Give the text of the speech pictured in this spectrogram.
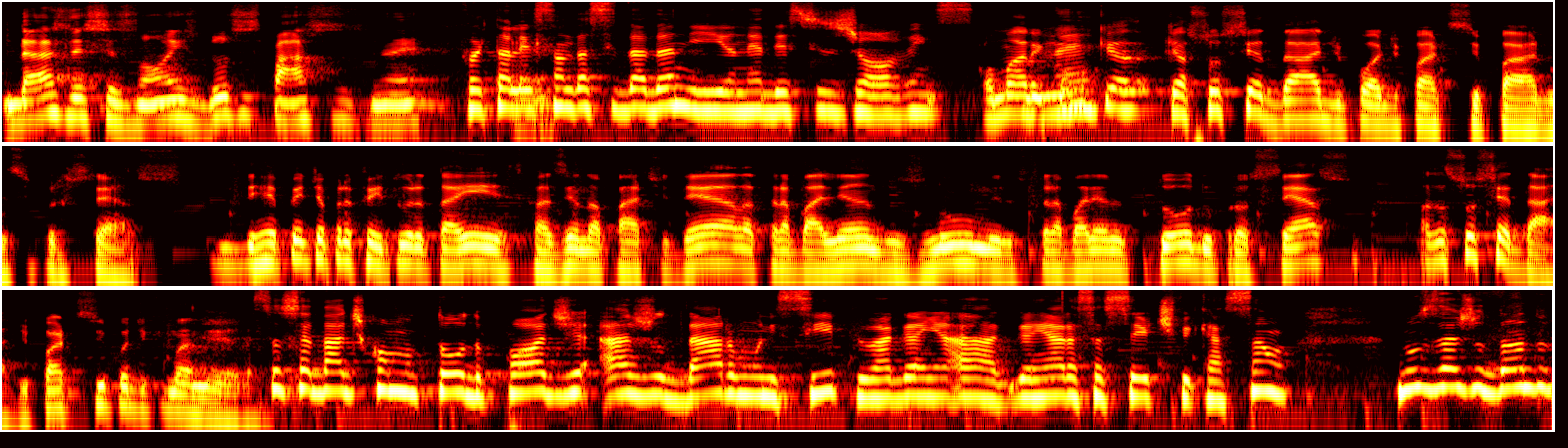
das decisões, dos espaços, né? Fortalecendo é. a cidadania, né, desses jovens. Ô Mari, né? como que a, que a sociedade pode participar desse processo? De repente a prefeitura está aí fazendo a parte dela, trabalhando os números, trabalhando todo o processo, mas a sociedade participa de que maneira? A sociedade como um todo pode ajudar o município a ganhar, a ganhar essa certificação nos ajudando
